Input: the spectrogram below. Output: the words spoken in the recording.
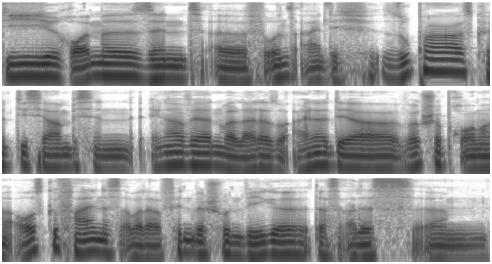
Die Räume sind äh, für uns eigentlich super. Es könnte dieses Jahr ein bisschen enger werden, weil leider so einer der Workshop-Räume ausgefallen ist, aber da finden wir schon Wege, das alles ähm,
